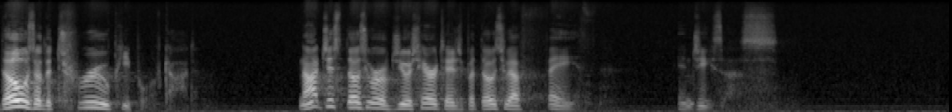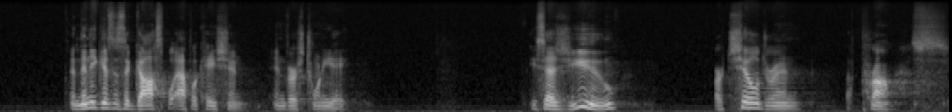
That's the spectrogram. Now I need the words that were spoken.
Those are the true people. Not just those who are of Jewish heritage, but those who have faith in Jesus. And then he gives us a gospel application in verse 28. He says, You are children of promise.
